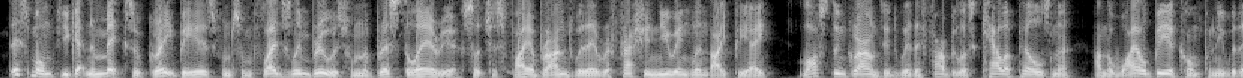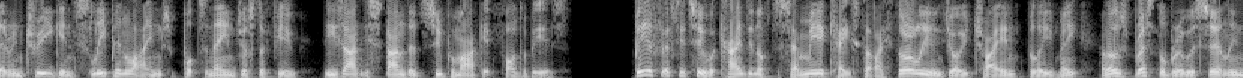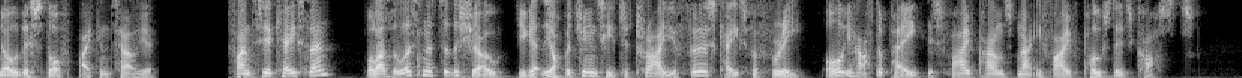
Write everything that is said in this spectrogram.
This month you're getting a mix of great beers from some fledgling brewers from the Bristol area, such as Firebrand with their refreshing New England IPA, Lost and Grounded with their fabulous Keller Pilsner, and the Wild Beer Company with their intriguing Sleeping Limes, but to name just a few, these aren't your standard supermarket fodder beers. Beer 52 were kind enough to send me a case that I thoroughly enjoyed trying, believe me, and those Bristol brewers certainly know this stuff, I can tell you. Fancy a case then? Well, as a listener to the show, you get the opportunity to try your first case for free. All you have to pay is £5.95 postage costs.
